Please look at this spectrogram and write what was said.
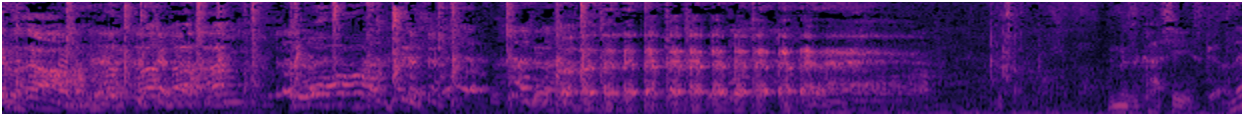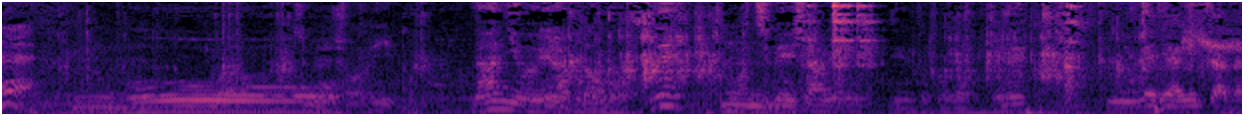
出た難しいですけどね。モチベーションがいいと何を選ぶかもですね、モチベーション上げるっていうところなんでね。上に上げちゃダメ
